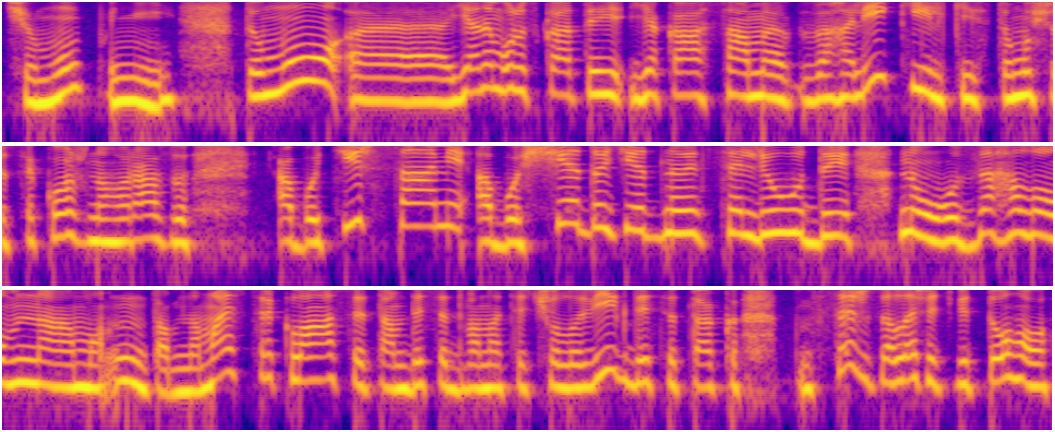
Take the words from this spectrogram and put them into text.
чому б ні? Тому е, я не можу сказати, яка саме взагалі кількість, тому що це кожного разу або ті ж самі, або ще доєднуються люди. Ну, от загалом на, ну, там, на майстер-класи, там 10-12 чоловік, десь отак. Все ж залежить від того,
